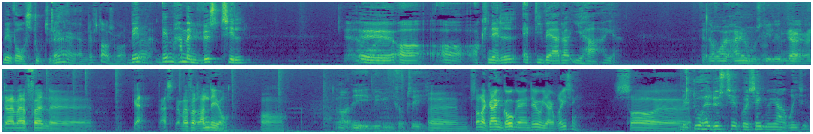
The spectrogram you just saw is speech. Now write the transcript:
med vores Ja, studieværter. ja, jamen, det forstår jeg så godt. Hvem, Ja. hvem har man lyst til øh, at, at, at knalde af de værter, I har her? Ja, der røg Heino måske lidt. Ja, men der er i hvert fald... Øh, ja, altså, der er i hvert fald Rande jo. Og Nå, det er ikke lige min kop te. øh, så er der gang go det er jo Jacob Rising. Så... Øh, Vil du have lyst til at gå i seng med Jacob Rising?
